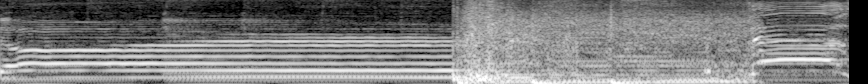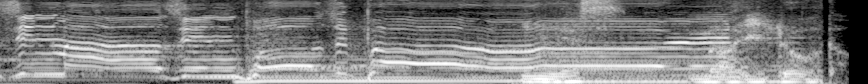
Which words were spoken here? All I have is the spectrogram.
start. A thousand miles in poles apart. Yes, my daughter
